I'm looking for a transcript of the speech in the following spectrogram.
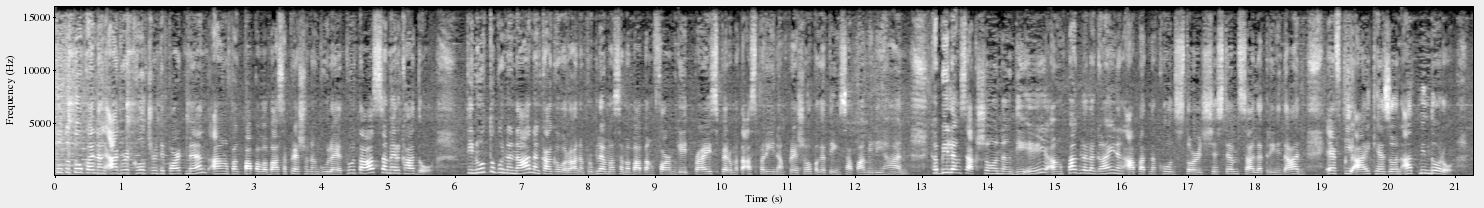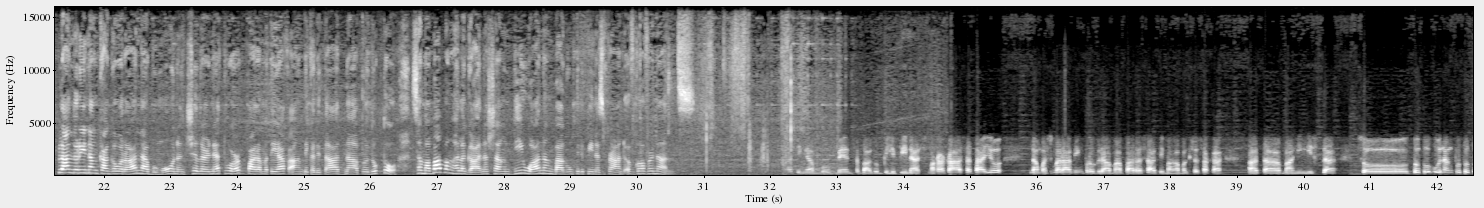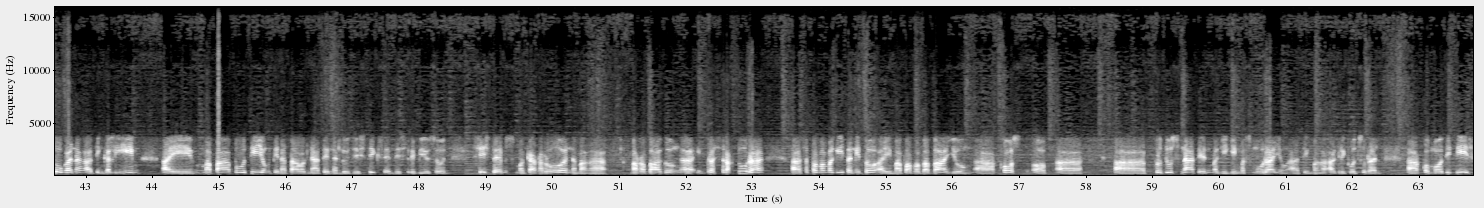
Tututukan ng Agriculture Department ang pagpapababa sa presyo ng gulay at prutas sa merkado. Tinutugunan na ng kagawaran ang problema sa mababang farm gate price pero mataas pa rin ang presyo pagdating sa pamilihan. Kabilang sa aksyon ng DA ang paglalagay ng apat na cold storage system sa La Trinidad, FTI, Quezon at Mindoro. Plano rin ng kagawaran na bumuo ng chiller network para matiyak ang dekalidad na produkto sa mababang halaga na siyang diwa ng bagong Pilipinas brand of governance. ating uh, movement sa bagong Pilipinas. Makakaasa tayo ng mas maraming programa para sa ating mga magsasaka at uh, mangingisda. So, tutu unang tututukan ng ating kalihim ay mapabuti yung tinatawag natin na logistics and distribution systems. Magkakaroon ng mga makabagong uh, infrastruktura. Uh, sa pamamagitan nito ay mapapababa yung uh, cost of uh, uh, produce natin, magiging mas mura yung ating mga agricultural uh, commodities.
